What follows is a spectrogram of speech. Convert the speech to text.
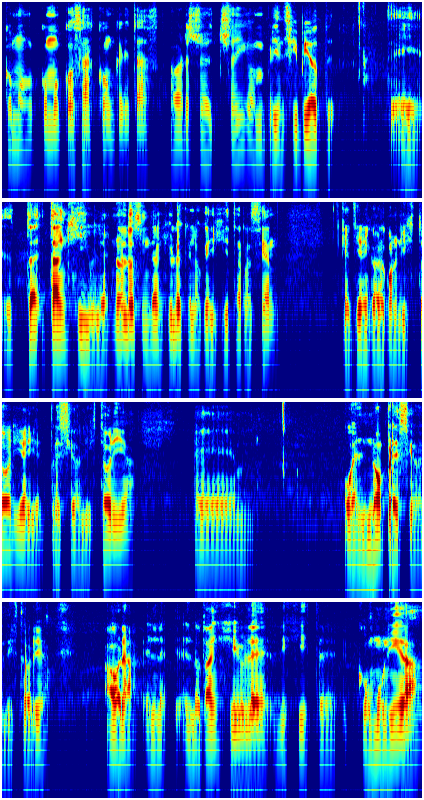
como, como cosas concretas? A ver, yo, yo digo en principio tangibles, no los intangibles, que es lo que dijiste recién, que tiene que ver con la historia y el precio de la historia, eh, o el no precio de la historia. Ahora, en, en lo tangible dijiste comunidad,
